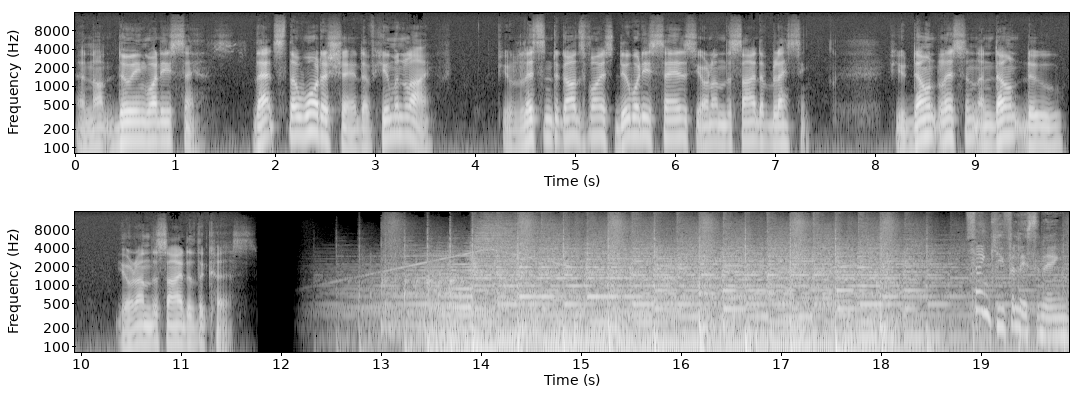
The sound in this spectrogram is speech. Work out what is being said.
and not doing what He says. That's the watershed of human life. If you listen to God's voice, do what He says, you're on the side of blessing. If you don't listen and don't do, you're on the side of the curse. Thank you for listening.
